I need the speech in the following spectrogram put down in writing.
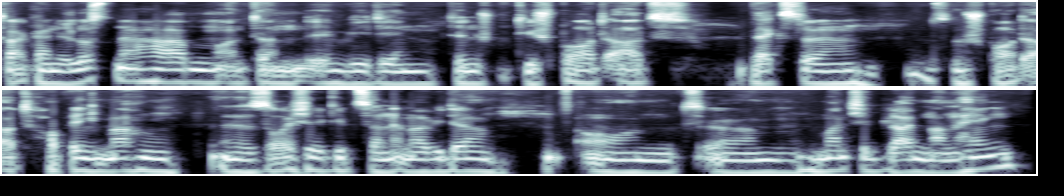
gar keine Lust mehr haben und dann irgendwie den, den die Sportart wechseln, so Sportart Hopping machen. Äh, solche gibt es dann immer wieder. Und ähm, manche bleiben dann hängen,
